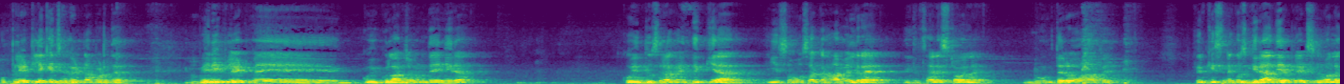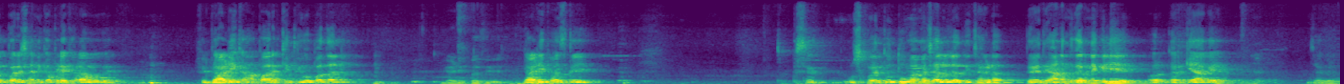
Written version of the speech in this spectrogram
वो प्लेट लेके झगड़ना पड़ता है। मेरी प्लेट में कोई गुलाब जामुन दे नहीं रहा। कोई दूसरा कहीं दिख गया, ये समोसा कहाँ मिल रहा है? इतने सारे स्टॉल है, ढूंढते रहो वहाँ पे। फिर किसी ने कुछ गिरा दिया प्लेट से, वो अलग परेशानी, कपड़े खराब हो गए। फिर गाड़ी कहाँ पार्क की थी वो पता नहीं। गाड़ी फंसी हुई गाड़ी फंस गई। तो किसी उसमें तू तू मैं मैं चालू जाती झगड़ा। गए थे आनंद करने के लिए और करके आ गए। झगड़ा।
